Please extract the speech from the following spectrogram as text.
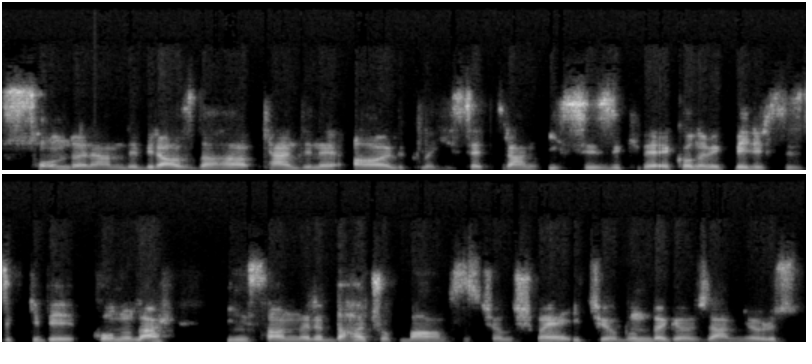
son dönemde biraz daha kendini ağırlıkla hissettiren işsizlik ve ekonomik belirsizlik gibi konular insanları daha çok bağımsız çalışmaya itiyor. Bunu da gözlemliyoruz.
